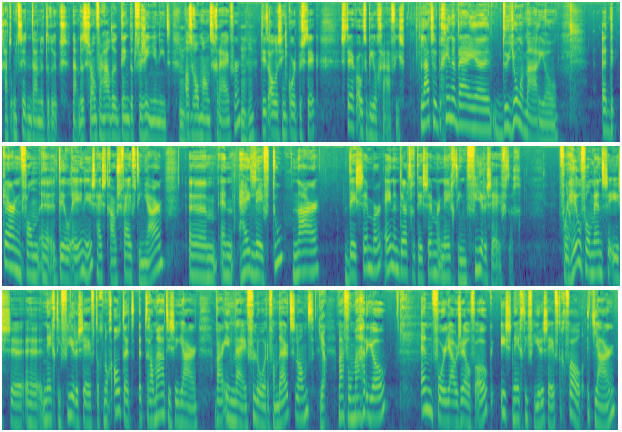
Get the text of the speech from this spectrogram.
gaat ontzettend aan de drugs. Nou, dat is zo'n verhaal dat ik denk, dat verzin je niet mm -hmm. als romanschrijver. Mm -hmm. Dit alles in kort bestek. Sterk autobiografisch. Laten we beginnen bij uh, de jonge Mario. Uh, de kern van uh, deel 1 is, hij is trouwens 15 jaar... Um, en hij leeft toe naar december, 31 december 1974. Voor ja. heel veel mensen is uh, uh, 1974 nog altijd het traumatische jaar... waarin wij verloren van Duitsland. Ja. Maar voor Mario en voor jouzelf ook... is 1974 vooral het jaar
